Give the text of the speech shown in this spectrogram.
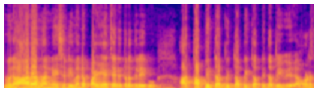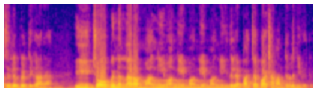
ഇവൻ ആരാന്ന് അന്വേഷിച്ചിട്ട് ഇവന്റെ പഴയ ചരിത്രത്തിലേക്ക് ആ തപ്പി തപ്പി തപ്പി തപ്പി തപ്പി അവിടെ ചെല്ലുമ്പോഴത്തേക്ക് ആരാ? ഈ ചോപ്പിന്റെ നിറം മങ്ങി മങ്ങി മങ്ങി മങ്ങി ഇതിലെ പച്ചപ്പാഷണം തെളിഞ്ഞു വരും.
